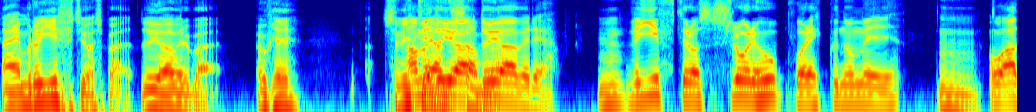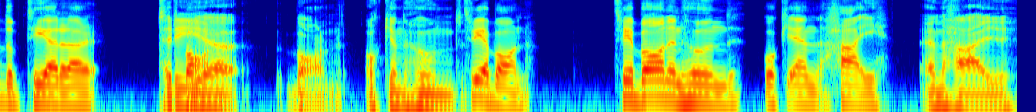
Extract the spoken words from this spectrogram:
Nej men då gifter vi oss bara, då gör vi det bara. Okej? Så vi Ja inte men då gör, ensamma. då gör vi det. Mm. Vi gifter oss, slår ihop vår ekonomi Mm. och adopterar Tre barn. barn. och en hund, tre barn. Tre barn, en hund och en haj. en haj.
